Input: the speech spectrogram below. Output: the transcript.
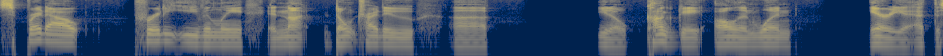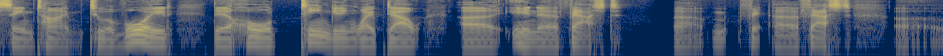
spread out pretty evenly, and not don't try to uh, you know congregate all in one area at the same time to avoid the whole team getting wiped out uh, in a fast uh, fa uh, fast uh,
